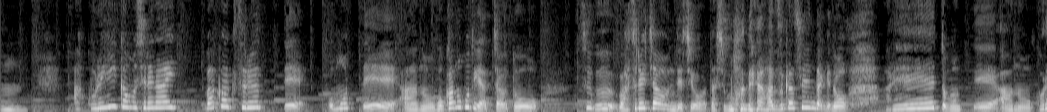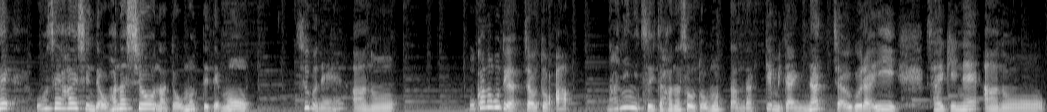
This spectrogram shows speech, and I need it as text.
うん、あこれいいかもしれない。ワクワクするって思ってあの他のことやっちゃうとすぐ忘れちゃうんですよ。私もね 恥ずかしいんだけどあれと思ってあのこれ音声配信でお話ししようなんて思っててもすぐねあの他のことやっちゃうとあ何について話そうと思ったんだっけみたいになっちゃうぐらい最近ねあの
